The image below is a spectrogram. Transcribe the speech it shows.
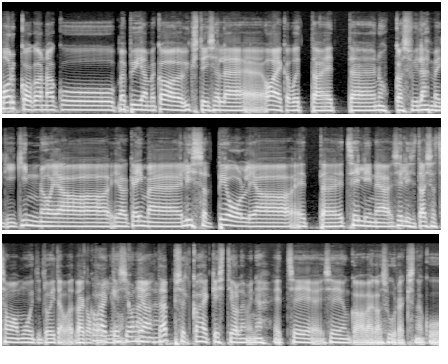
Markoga nagu me püüame ka üksteisele aega võtta, et äh, noh, kasvõi lähmegi kinno ja, ja käime lihtsalt peol ja et, et selline, sellised asjad samamoodi toidavad väga kahekesi palju. jah, täpselt kahekesti olemine, et see, see on ka väga suureks nagu,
